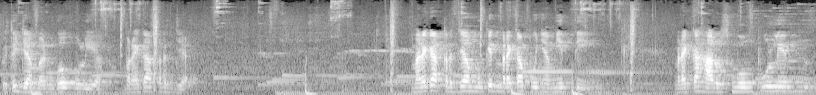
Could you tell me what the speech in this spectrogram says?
Itu zaman gue kuliah. Mereka kerja. Mereka kerja mungkin mereka punya meeting. Mereka harus ngumpulin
